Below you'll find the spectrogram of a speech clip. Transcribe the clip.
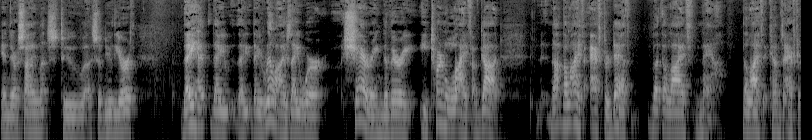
in their assignments to uh, subdue the earth. They, have, they, they, they realized they were sharing the very eternal life of God. Not the life after death, but the life now, the life that comes after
